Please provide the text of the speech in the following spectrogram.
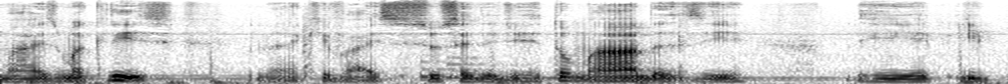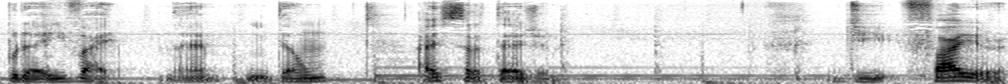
mais uma crise né, que vai se suceder de retomadas e e, e por aí vai, né? Então a estratégia de FIRE,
